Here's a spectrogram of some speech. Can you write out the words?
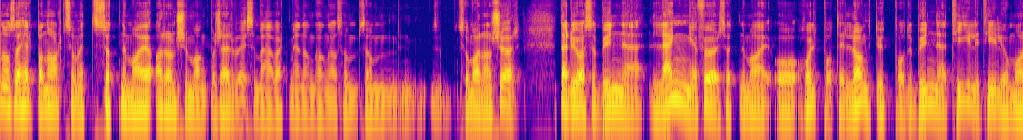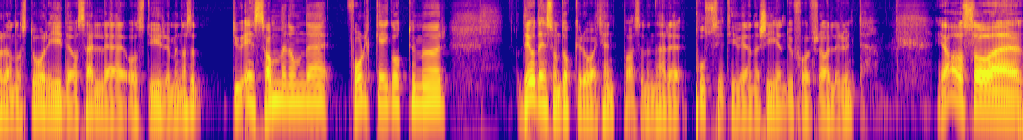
noe så helt banalt som et 17. mai-arrangement på Skjervøy, som jeg har vært med noen ganger som, som, som arrangør. Der du altså begynner lenge før 17. mai og holder på til langt utpå. Du begynner tidlig tidlig om morgenen og står i det og selger og styrer. Men altså, du er sammen om det. Folk er i godt humør. Det er jo det som dere òg har kjent på, altså den her positive energien du får fra alle rundt deg. Ja, og så, eh,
